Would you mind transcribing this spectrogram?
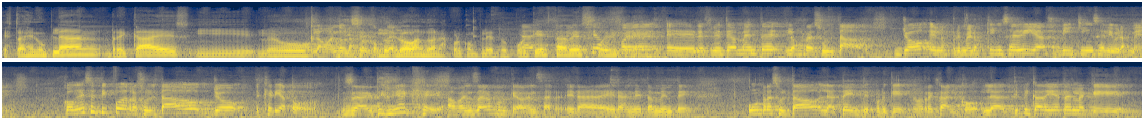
Estás en un plan, recaes y luego Lo abandonas por lo- completo. Lo, abandonas por completo. ¿Por La qué esta vez fue diferente? eh, definitivamente los resultados. Yo en los primeros 15 días vi 15 libras menos. Con ese tipo de resultado yo quería todo. O sea, tenía que avanzar porque avanzar. Era, era netamente un resultado latente, porque, no recalco, la típica dieta en la que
